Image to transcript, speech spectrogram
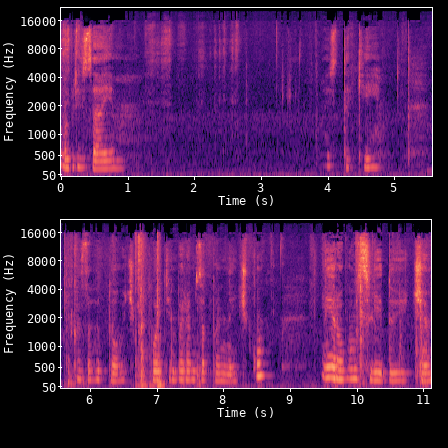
Обрізаємо. Ось такий така заготовочка. Потім беремо запальничку і робимо слідуюче.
